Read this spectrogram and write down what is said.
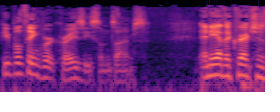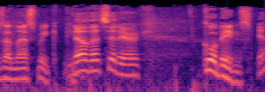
People think we're crazy sometimes. Any other corrections on last week? No, that's it, Eric. Cool beans. We're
